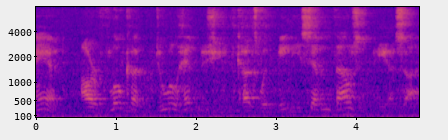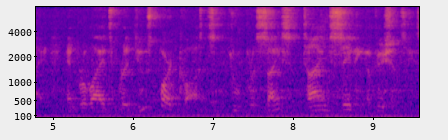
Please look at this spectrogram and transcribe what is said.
And our flow cut dual head machine cuts with 87,000 psi and provides reduced part costs through precise time-saving efficiencies.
